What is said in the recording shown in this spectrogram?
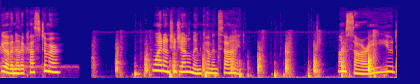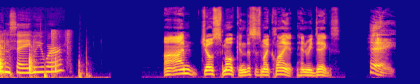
you have another customer. Why don't you gentlemen come inside? I'm sorry, you didn't say who you were? Uh, I'm Joe Smoke, and this is my client, Henry Diggs. Hey,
